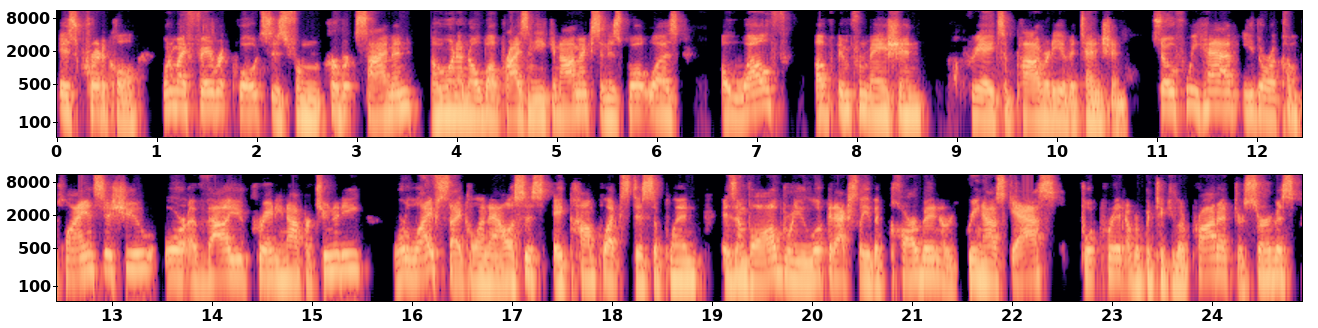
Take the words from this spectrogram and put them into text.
is critical. One of my favorite quotes is from Herbert Simon, who won a Nobel Prize in economics. And his quote was, a wealth of information creates a poverty of attention. So if we have either a compliance issue or a value creating opportunity or life cycle analysis, a complex discipline is involved where you look at actually the carbon or greenhouse gas footprint of a particular product or service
